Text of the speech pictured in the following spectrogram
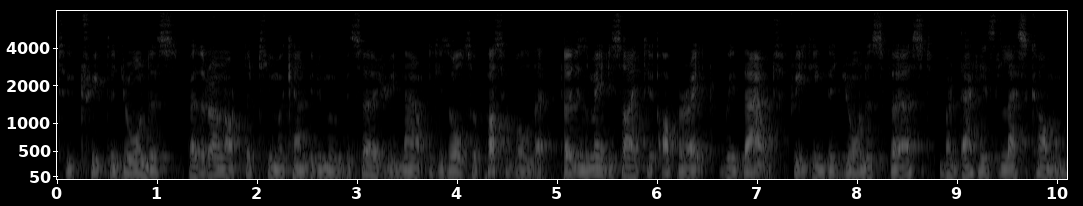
to treat the jaundice, whether or not the tumor can be removed with surgery. Now, it is also possible that surgeons may decide to operate without treating the jaundice first, but that is less common.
